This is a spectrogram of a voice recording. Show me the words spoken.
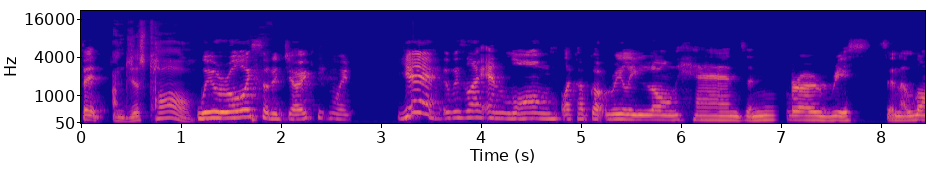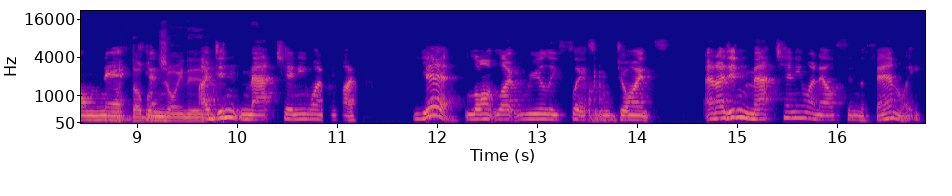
but I'm just tall. We were always sort of joking when, yeah, it was like, and long, like I've got really long hands and narrow wrists and a long neck. Double jointed. I didn't match anyone in my, yeah, long, like really flexible joints. And I didn't match anyone else in the family.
